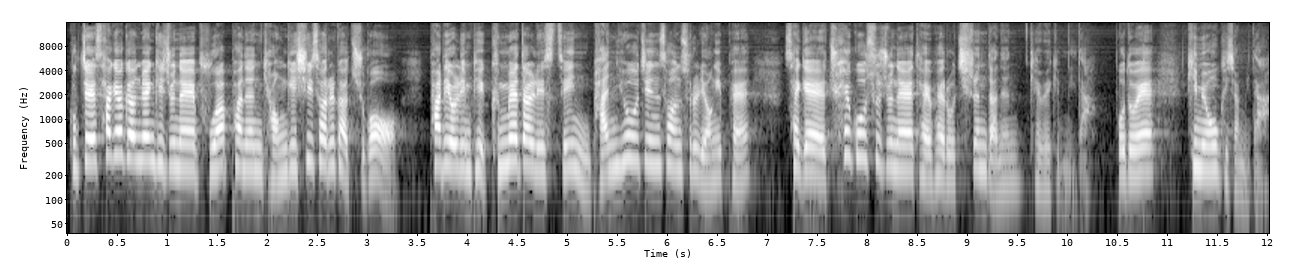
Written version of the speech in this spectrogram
국제 사격 연맹 기준에 부합하는 경기 시설을 갖추고 파리올림픽 금메달리스트인 반효진 선수를 영입해 세계 최고 수준의 대회로 치른다는 계획입니다. 보도에 김용호 기자입니다.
